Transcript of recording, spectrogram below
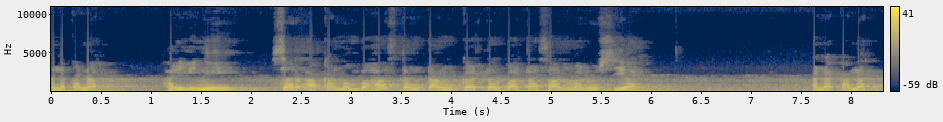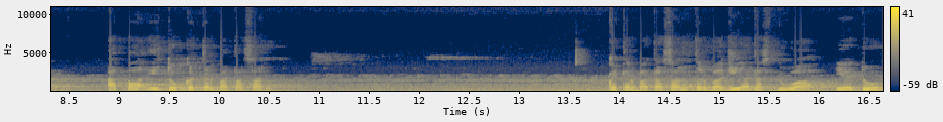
Anak-anak, hari ini Sir akan membahas tentang keterbatasan manusia. Anak-anak, apa itu keterbatasan? Keterbatasan terbagi atas dua, yaitu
